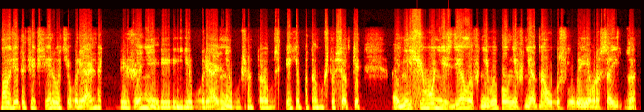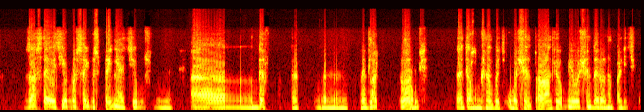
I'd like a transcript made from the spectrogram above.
но где-то фиксировать его реальные движения и его реальные, в общем-то, успехи, потому что все-таки ничего не сделав, не выполнив ни одного условия Евросоюза, заставить Евросоюз принять те условия, а де-факто предлагает Беларусь, это нужно быть очень талантливым и очень даренным политиком.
